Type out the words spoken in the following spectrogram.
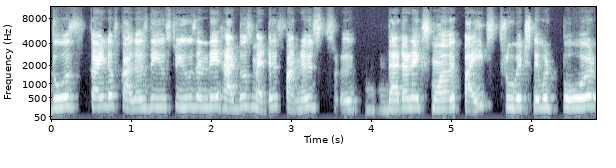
those kind of colors they used to use, and they had those metal funnels uh, that are like small pipes through which they would pour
